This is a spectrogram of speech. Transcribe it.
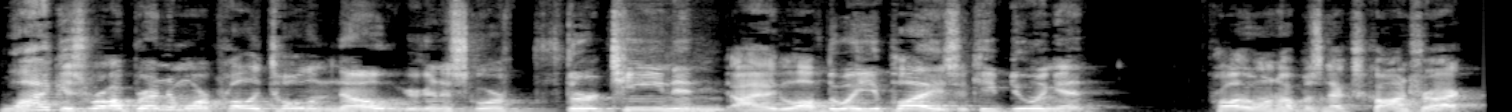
Why? Because Rob Brind'Amour probably told him, no, you're going to score 13, and I love the way you play, so keep doing it. Probably won't help his next contract.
